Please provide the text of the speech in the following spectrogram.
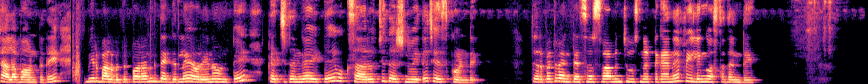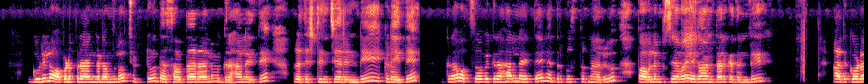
చాలా బాగుంటుంది. మీరు బలభద్రపురానికి దగ్గరలో ఎవరైనా ఉంటే ఖచ్చితంగా అయితే ఒకసారి వచ్చి దర్శనం అయితే చేసుకోండి. తిరుపతి వెంకటేశ్వర స్వామిని చూసినట్టుగానే ఫీలింగ్ వస్తుందండి. గుడి లోపల ప్రాంగణంలో చుట్టూ దశావతారాలు విగ్రహాలు అయితే ప్రతిష్ఠించారండి. ఇక్కడైతే ఇక్కడ ఉత్సవ విగ్రహాలను అయితే నిద్రపుస్తున్నారు. పవలింపు సేవ ఏదో అంటారు కదండి. అది కూడా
